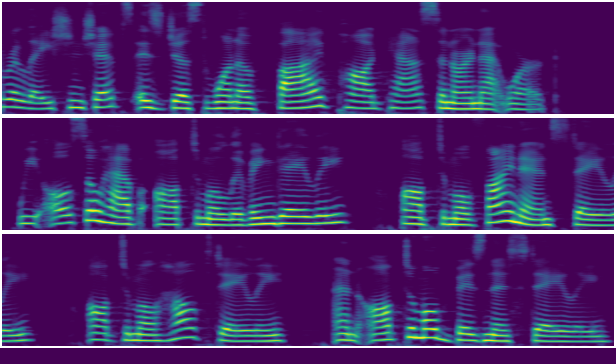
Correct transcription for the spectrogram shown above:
Relationships is just one of five podcasts in our network. We also have Optimal Living Daily, Optimal Finance Daily, Optimal Health Daily, and Optimal Business Daily.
